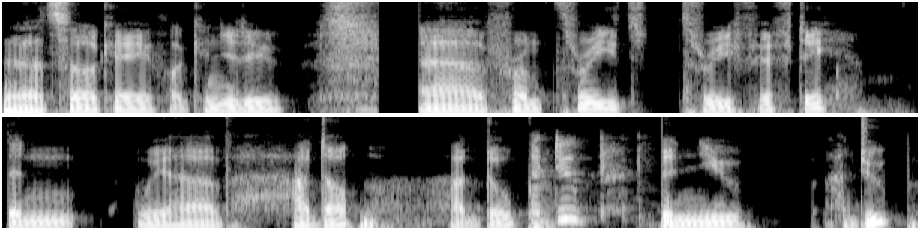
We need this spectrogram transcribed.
That's okay. What can you do? Uh, from three to three fifty, then we have Hadoop, Hadoop, Hadoop, the new Hadoop,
